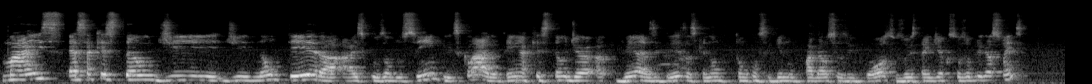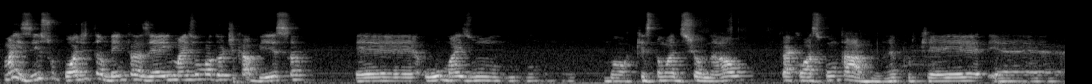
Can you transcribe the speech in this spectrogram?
Mas essa questão de, de não ter a, a, exclusão do simples, claro, tem a questão de a, ver as empresas que não estão conseguindo pagar os seus impostos ou estar em dia com suas obrigações, mas isso pode também trazer aí mais uma dor de cabeça é, ou mais um, uma questão adicional para a classe contábil, né? Porque é,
